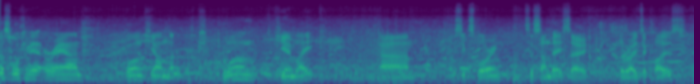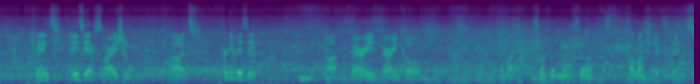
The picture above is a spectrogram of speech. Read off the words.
Just walking it around Huan Kian Lake, Huan Kiem Lake, um, just exploring. It's a Sunday, so the roads are closed, which means easy exploration, but it's pretty busy, but very, very cool. Have like chocolate matcha, a whole bunch of different things.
